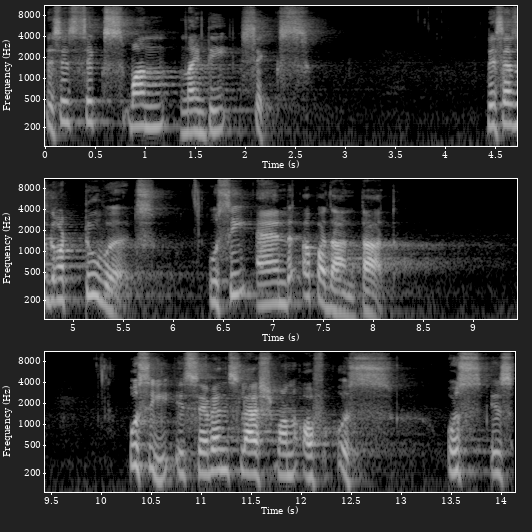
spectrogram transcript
This is 6196. This has got two words Usi and Apadantat. Usi is 7 slash 1 of Us. Us is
